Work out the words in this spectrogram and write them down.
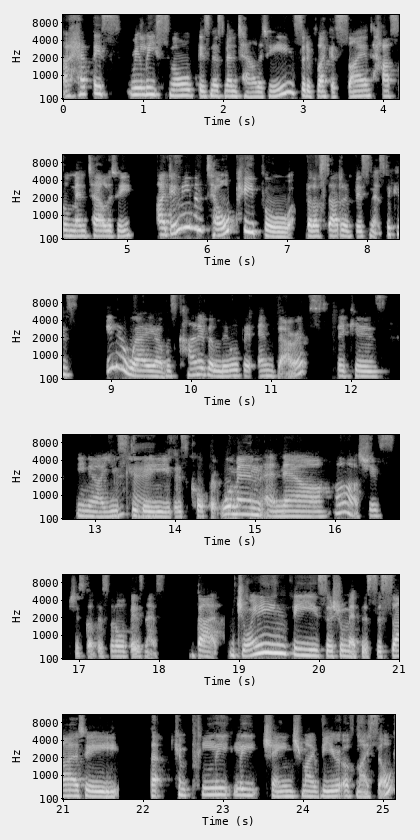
I had this really small business mentality, sort of like a side hustle mentality. I didn't even tell people that I've started a business because, in a way, I was kind of a little bit embarrassed because you know, I used okay. to be this corporate woman and now, oh, she's she's got this little business. But joining the social methods society, that completely changed my view of myself.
